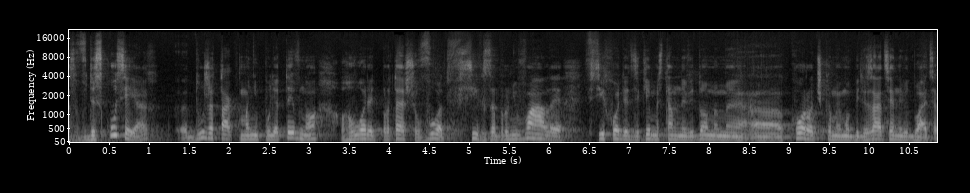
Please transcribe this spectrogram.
в дискусіях дуже так маніпулятивно говорять про те, що от всіх забронювали, всі ходять з якимись там невідомими е, корочками, мобілізація не відбувається.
